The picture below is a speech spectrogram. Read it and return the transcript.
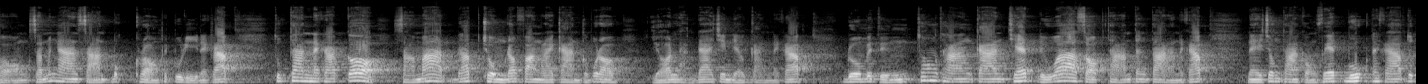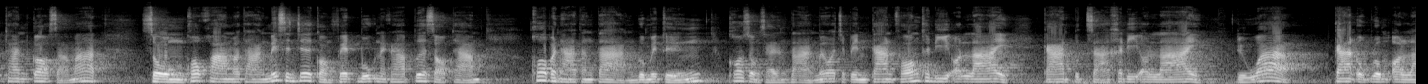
ของสำนักงานศาลปกครองเพชรบุรีนะครับ ทุกท่านนะครับก็สามารถรับชมรับฟังรายการของพวกเราย้อนหลังได้เช่นเดียวกันนะครับ รวมไปถึงช่องทางการแชทหรือว่าสอบถามต่างๆนะครับ ในช่องทางของ Facebook นะครับ ทุกท่านก็สามารถส่งข้อความมาทาง Messenger ของ Facebook นะครับ เพื่อสอบถาม ข้อปัญหาต่างๆ รวมไปถึงข้อสงสัยต่างๆ ไม่ว่าจะเป็นการฟ้องคดีออนไลน์ การปรึกษาคดีออนไลน์ หรือว่าการอบรมออนไล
